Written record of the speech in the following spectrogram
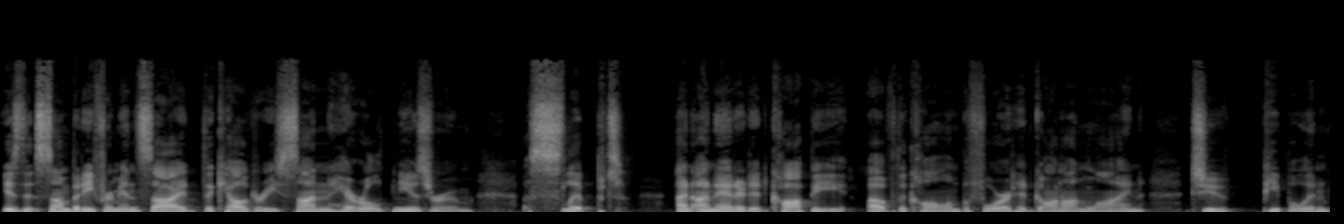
is that somebody from inside the Calgary Sun Herald newsroom slipped an unedited copy of the column before it had gone online to people in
